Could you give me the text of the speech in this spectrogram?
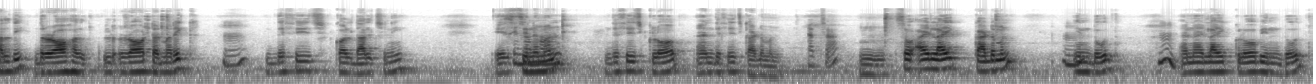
haldi, the raw raw turmeric this is called dalchini is cinnamon, cinnamon. this is clove and this is cardamom Achha. Mm. so i like cardamom mm. in doodh mm. and i like clove in doodh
